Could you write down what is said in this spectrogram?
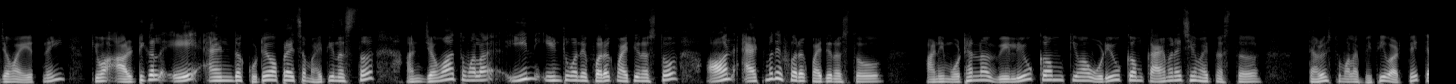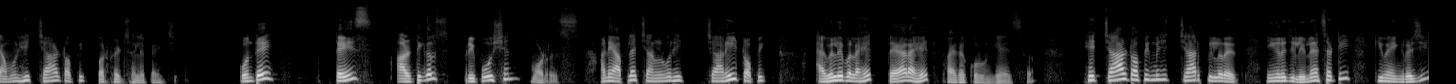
जेव्हा येत नाही किंवा आर्टिकल ए अँड द कुठे वापरायचं माहिती नसतं आणि जेव्हा तुम्हाला इन इन टूमध्ये फरक माहिती नसतो ऑन ॲटमध्ये फरक माहिती नसतो आणि मोठ्यांना विल यू कम किंवा वुड यू कम काय म्हणायचं हे माहीत नसतं त्यावेळेस तुम्हाला भीती वाटते. त्यामुळे हे चार टॉपिक परफेक्ट झाले पाहिजे. कोणते? टेन्स आर्टिकल्स प्रिपोशन मॉडल्स आणि आपल्या चॅनलवर हे चारही टॉपिक अवेलेबल आहेत तयार आहेत फायदा करून घ्यायचं. हे चार टॉपिक म्हणजे चार पिलर आहेत. इंग्रजी लिहिण्यासाठी किंवा इंग्रजी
